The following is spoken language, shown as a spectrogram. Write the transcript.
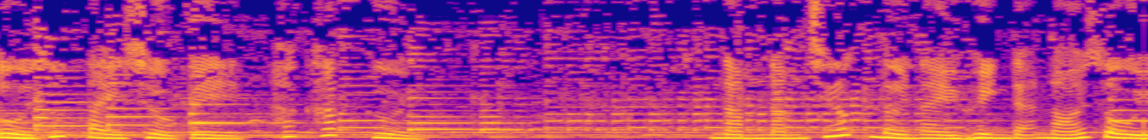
Tôi rút tay trở về, hắc hắc cười. Năm năm trước lời này Huynh đã nói rồi,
